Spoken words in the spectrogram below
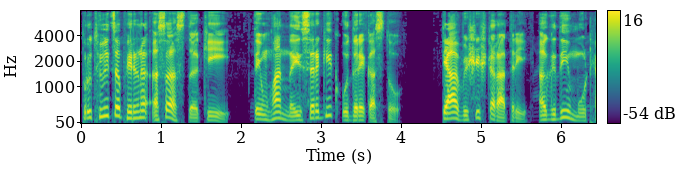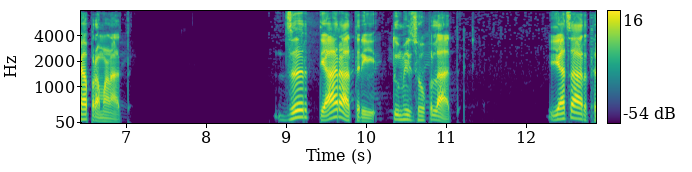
पृथ्वीचं फिरणं असं असतं की तेव्हा नैसर्गिक उद्रेक असतो. त्या विशिष्ट रात्री अगदी मोठ्या प्रमाणात. जर त्या रात्री तुम्ही झोपलात याचा अर्थ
